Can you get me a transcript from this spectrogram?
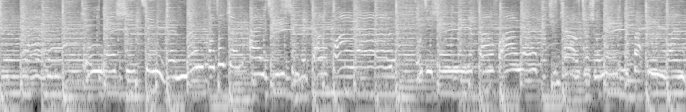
时间。终点是情人们口中真爱气息的桃花源，走进心里的桃花源，寻找传说里无法遗忘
